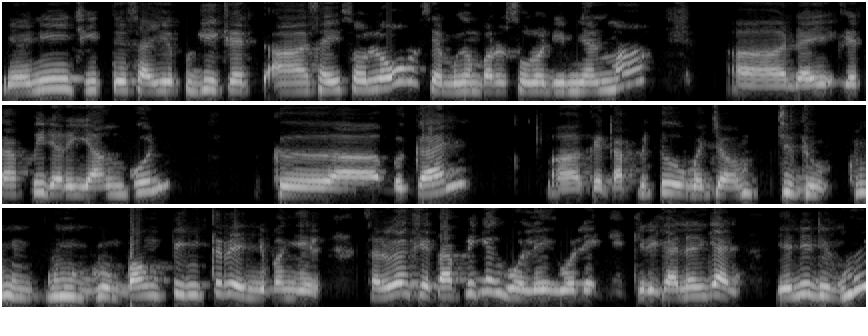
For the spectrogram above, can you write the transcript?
yang ni cerita saya pergi kereta, uh, saya solo, saya mengembara solo di Myanmar. Uh, dari kereta api dari Yangon ke uh, Began Uh, kereta api tu macam macam tu. Bumping train dia panggil. Selalu kan kereta api kan golek-golek kiri kanan kan. Yang ni dia gu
